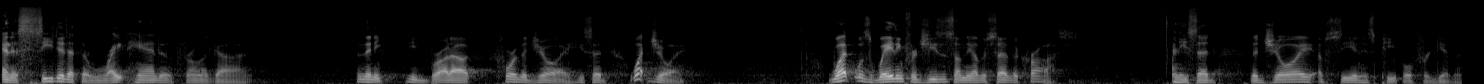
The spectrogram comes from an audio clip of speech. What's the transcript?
and is seated at the right hand of the throne of God. And then he, he brought out for the joy. He said, What joy? What was waiting for Jesus on the other side of the cross? And he said, The joy of seeing his people forgiven.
